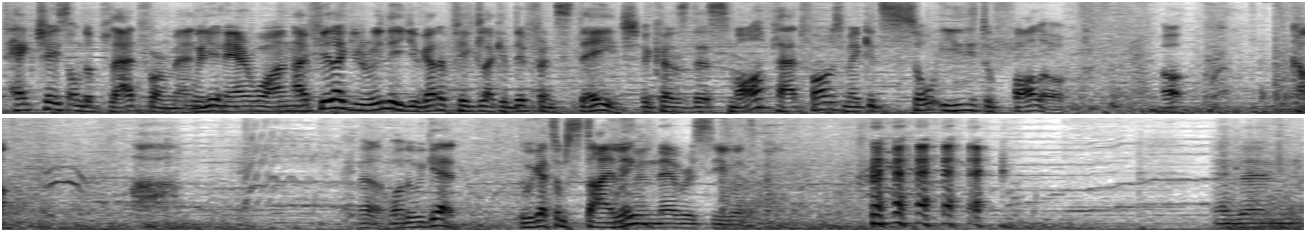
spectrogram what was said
tech chase on the platform, man. With You- Nair one. I feel like you really you gotta pick like a different stage because the small platforms make it so easy to follow. Oh, come. Ah. Well, what do we get? Do we get some styling? We'll never see what's coming. and then.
